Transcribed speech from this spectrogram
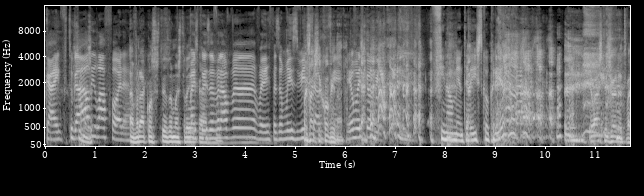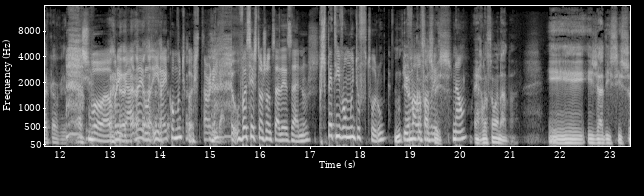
cá em Portugal Sim, mas e lá fora. Haverá com certeza uma estreia. Mas cá. depois haverá uma. Vai fazer uma exibição. Pois vais ser convidada. Eu vou ser convidada. Finalmente, era isto que eu queria. Eu acho que a Joana te vai convidar. Acho. Boa, obrigada. Irei com muito gosto. Obrigada. Vocês estão juntos há 10 anos, perspectivam muito o futuro? Eu Fala nunca faço sobre isso. Não? Em relação a nada. E, e já disse isso,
